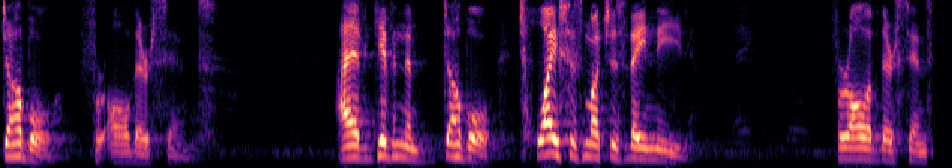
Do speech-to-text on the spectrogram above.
double for all their sins. I have given them double, twice as much as they need. for all of their sins.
